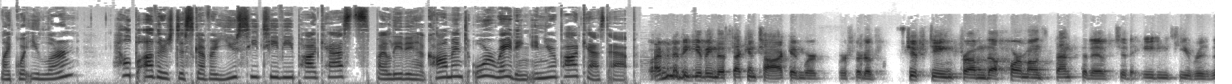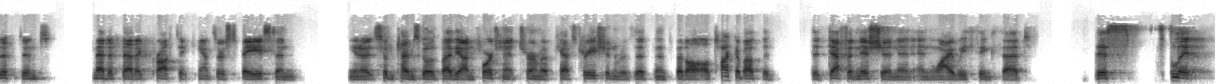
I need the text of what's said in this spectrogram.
Like what you learn? Help others discover UCTV podcasts by leaving a comment or rating in your podcast app. I'm going to be giving the second talk, and we're, we're sort of shifting from the hormone sensitive to the ADT resistant metastatic prostate cancer space. And, you know, it sometimes goes by the unfortunate term of castration resistance, but I'll, I'll talk about the, the definition and, and why we think that this split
